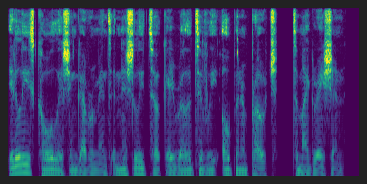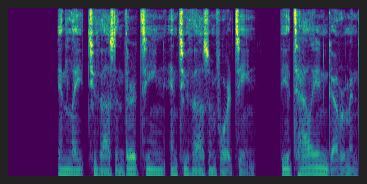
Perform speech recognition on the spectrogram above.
Italy's coalition government initially took a relatively open approach to migration. In late 2013 and 2014, the Italian government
